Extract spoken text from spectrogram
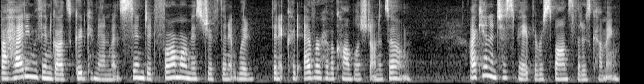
By hiding within God's good commandments, sin did far more mischief than it would than it could ever have accomplished on its own. I can anticipate the response that is coming.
